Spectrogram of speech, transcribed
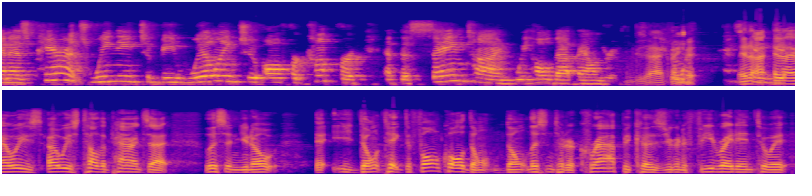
And as parents, we need to be willing to offer comfort at the same time we hold that boundary. Exactly. And And I, can and I always always tell the parents that listen, you know, eh, you don't take the phone call, don't don't listen to their crap because you're going to feed right into it.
